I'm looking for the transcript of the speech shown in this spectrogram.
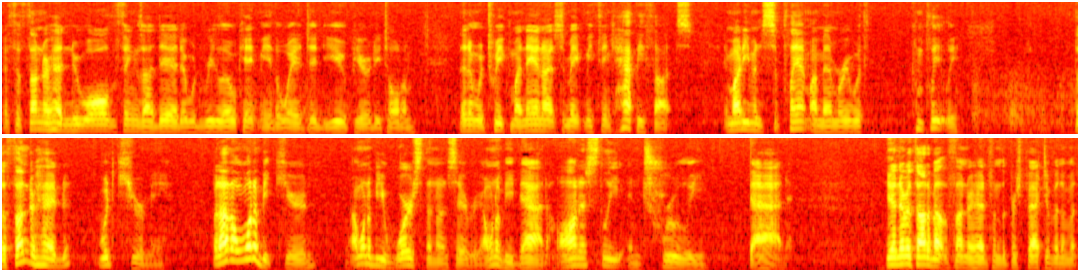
If the Thunderhead knew all the things I did, it would relocate me the way it did you, Purity told him. Then it would tweak my nanites to make me think happy thoughts. It might even supplant my memory with completely. The Thunderhead would cure me. But I don't want to be cured. I want to be worse than unsavory. I want to be bad. Honestly and truly bad. Yeah, I never thought about the Thunderhead from the perspective of an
